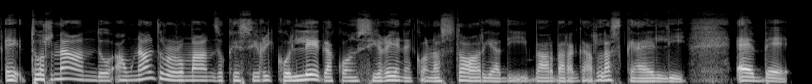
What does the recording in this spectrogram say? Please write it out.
E tornando a un altro romanzo che si ricollega con Sirene, con la storia di Barbara Garlaschelli, e beh,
